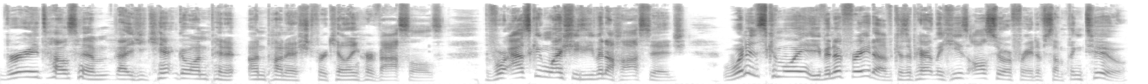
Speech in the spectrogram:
Ruri tells him that he can't go unpun- unpunished for killing her vassals. Before asking why she's even a hostage, what is Kamui even afraid of? Because apparently he's also afraid of something too.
